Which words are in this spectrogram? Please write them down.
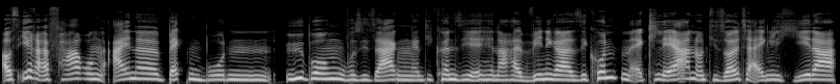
aus Ihrer Erfahrung eine Beckenbodenübung, wo Sie sagen, die können Sie innerhalb weniger Sekunden erklären und die sollte eigentlich jeder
